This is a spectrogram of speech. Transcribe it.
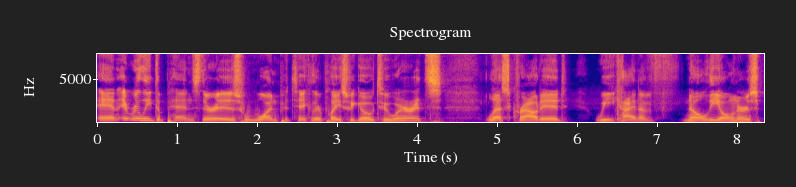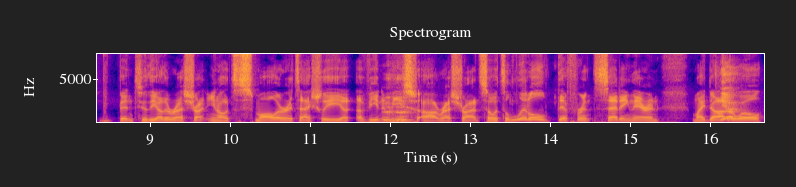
And it really depends. There is one particular place we go to where it's less crowded. We kind of know the owners. Been to the other restaurant. You know, it's smaller. It's actually a, a Vietnamese uh, restaurant, so it's a little different setting there. And my daughter Yeah. will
